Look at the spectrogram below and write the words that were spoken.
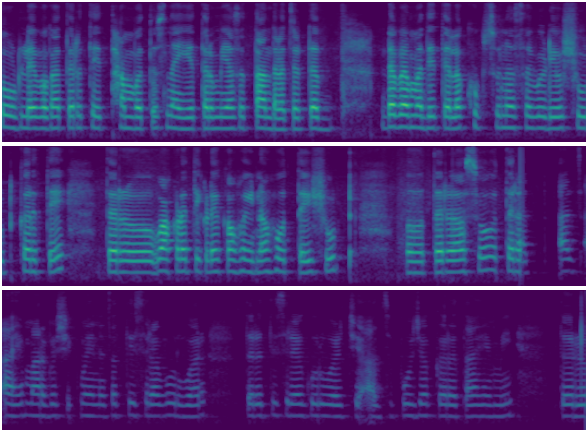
तोडलं आहे बघा तर ते थांबतच नाही आहे तर मी असं तांदळाच्या डब डब्यामध्ये त्याला खूपसून असं व्हिडिओ शूट करते. तर वाकडं तिकडे का होईना होतं आहे शूट तर असो तर आज आहे मार्गशिक महिन्याचा तिसरा गुरुवार. तर तिसऱ्या गुरुवारची आज पूजा करत आहे मी. तर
